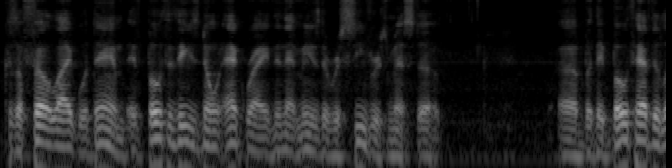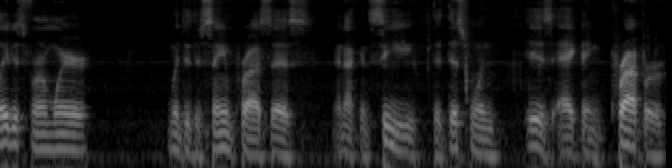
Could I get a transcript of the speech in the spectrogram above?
Because I felt like, well, damn, if both of these don't act right, then that means the receiver's messed up. Uh, but they both have the latest firmware, went through the same process, and I can see that this one is acting proper,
